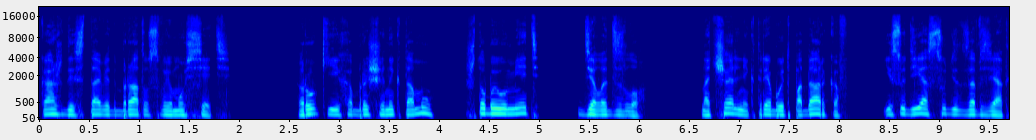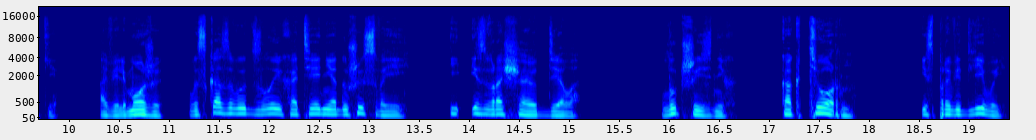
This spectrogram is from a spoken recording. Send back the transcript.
Каждый ставит брату своему сеть. Руки их обращены к тому, чтобы уметь делать зло. Начальник требует подарков, и судья судит за взятки, а вельможи высказывают злые хотения души своей и извращают дело. Лучший из них, как терн, и справедливый,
